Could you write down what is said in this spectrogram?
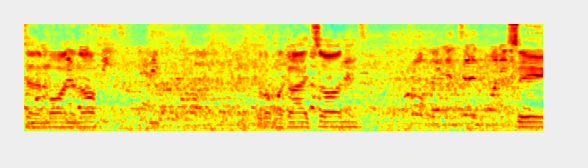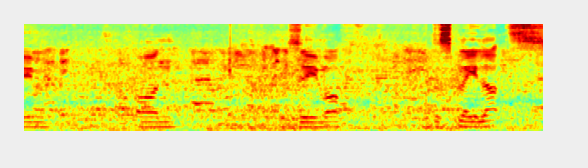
Turn them on and off. I've got my guides on. Zoom. On zoom off display LUTs.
